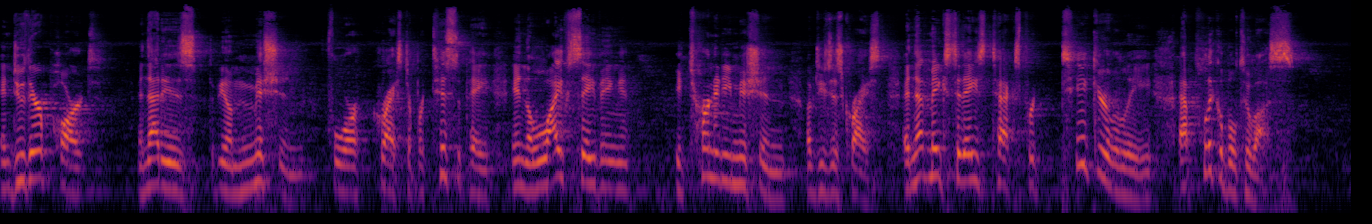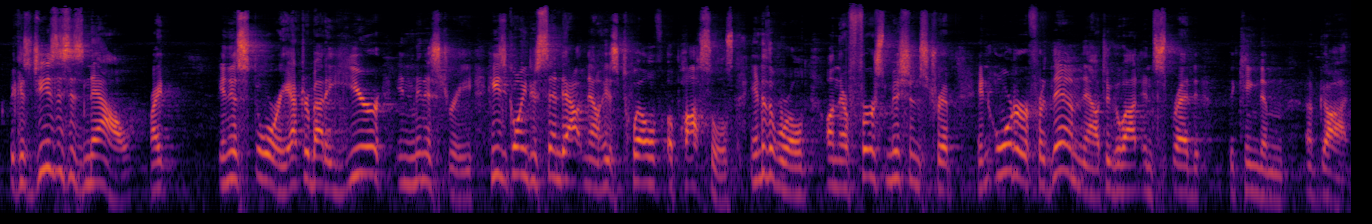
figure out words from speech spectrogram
and do their part, and that is to be on mission for Christ, to participate in the life saving eternity mission of Jesus Christ. And that makes today's text particularly applicable to us because Jesus is now, right, in this story, after about a year in ministry, he's going to send out now his 12 apostles into the world on their first missions trip in order for them now to go out and spread the kingdom of God.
